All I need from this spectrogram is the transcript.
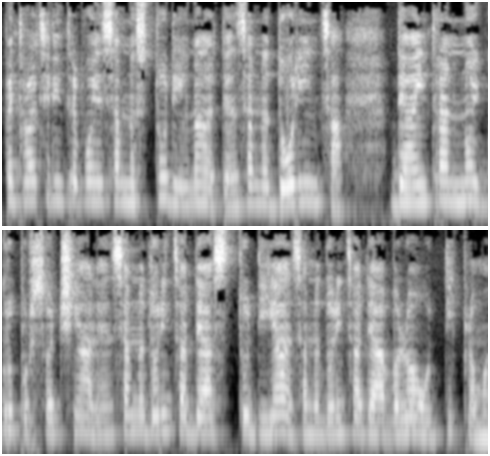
Pentru alții dintre voi înseamnă studii înalte, înseamnă dorința de a intra în noi grupuri sociale, înseamnă dorința de a studia, înseamnă dorința de a vă lua o diplomă,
